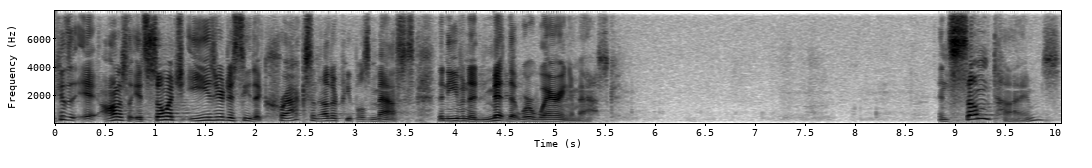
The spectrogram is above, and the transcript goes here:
Because it, honestly, it's so much easier to see the cracks in other people's masks than even admit that we're wearing a mask. And sometimes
